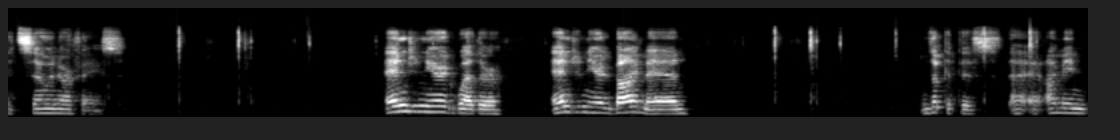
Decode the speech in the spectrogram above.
It's so in our face. engineered weather, engineered by man. Look at this. I, I mean,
